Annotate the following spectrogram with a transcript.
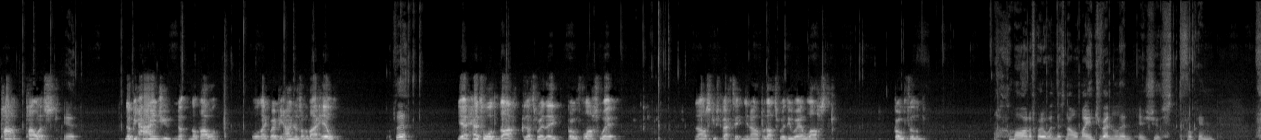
pa- palace. Yeah. No, behind you, not not that one. One like right behind you on top of that hill. Up there. Yeah, head towards that because that's where they both last were. And I'll just keep spectating you now, but that's where they were last. Both of them. Oh, come on, I've got to win this now. My adrenaline is just fucking.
